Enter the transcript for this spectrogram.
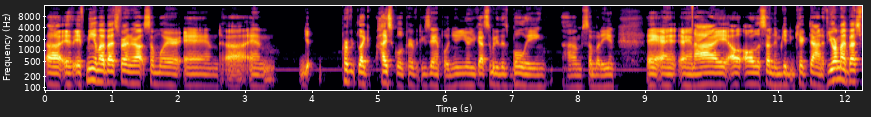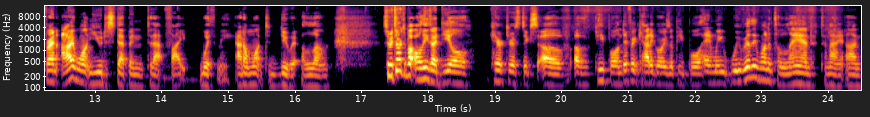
uh, if, if me and my best friend are out somewhere and uh, and perfect like high school perfect example, and you, you know you got somebody that's bullying um, somebody and and and I all, all of a sudden I'm getting kicked down. If you're my best friend, I want you to step into that fight with me. I don't want to do it alone. So we talked about all these ideal characteristics of, of people and different categories of people, and we, we really wanted to land tonight on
